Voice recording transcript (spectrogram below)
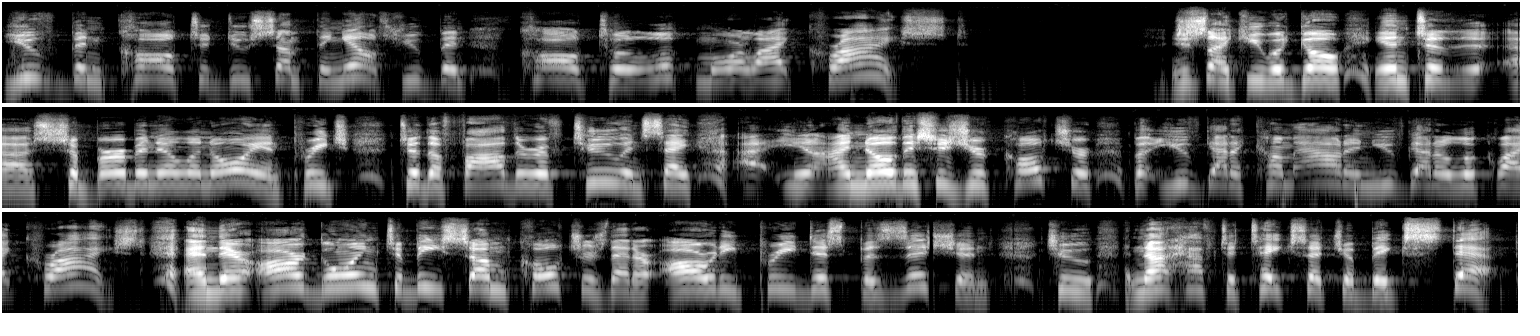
You've been called to do something else. You've been called to look more like Christ. Just like you would go into the, uh, suburban Illinois and preach to the father of two and say, I, you know, I know this is your culture, but you've got to come out and you've got to look like Christ. And there are going to be some cultures that are already predispositioned to not have to take such a big step.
